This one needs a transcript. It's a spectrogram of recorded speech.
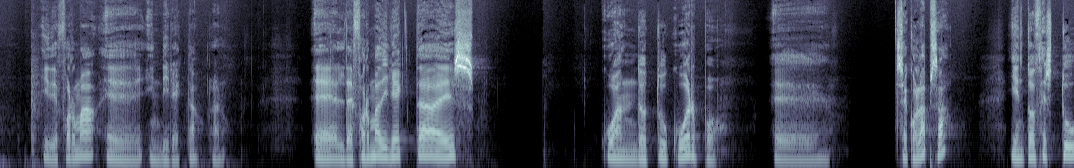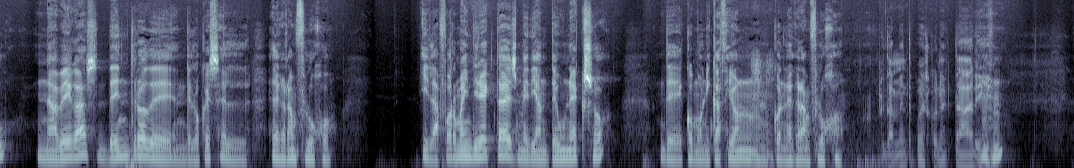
y de forma eh, indirecta, claro. El de forma directa es cuando tu cuerpo eh, se colapsa y entonces tú navegas dentro de, de lo que es el, el gran flujo. Y la forma indirecta es mediante un exo de comunicación con el gran flujo. También te puedes conectar y.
